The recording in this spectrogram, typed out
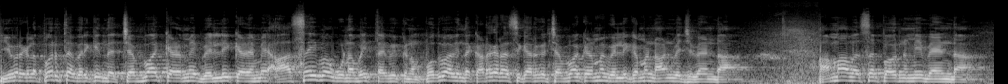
இவர்களை பொறுத்த வரைக்கும் இந்த செவ்வாய்க்கிழமை வெள்ளிக்கிழமை அசைவ உணவை தவிர்க்கணும். பொதுவாக இந்த கடகராசிக்காரங்க செவ்வாய்க்கிழமை வெள்ளிக்கிழமை நான்வெஜ் வேண்டாம். அமாவாசை பௌர்ணமி வேண்டாம்.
